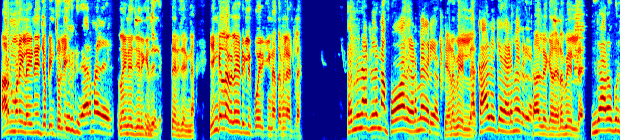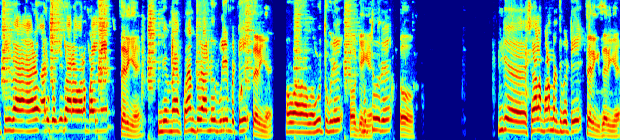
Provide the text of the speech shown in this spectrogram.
அரண்மனை லைனேஜ் அப்படின்னு சொல்லி. இருக்குது அரண்மனை லைனேஜ் இருக்குது. சரி சரிங்கண்ணா. எங்கெல்லாம் விளையாட்டுகளுக்கு போயிருக்கீங்கண்ணா தமிழ்நாட்டுல? தமிழ்நாட்டுல நான் போகாத இடமே கிடையாது. இடமே இல்ல. கால் வைக்காத இடமே கிடையாது. கால் வைக்காத இடமே இல்ல. இங்க அரவக்குறிச்சி அரவக்குறிச்சி தாராவரம் பழனி சரிங்க. இங்க கோயம்புத்தூர் அன்னூர் புளியம்பட்டி சரிங்க. ஊ- ஊ- ஊத்துக்குளி ஓகேங்க. முத்தூர். ஓ. இங்க சேலம் பனமரத்துப்பட்டி சரிங்க சரிங்க.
